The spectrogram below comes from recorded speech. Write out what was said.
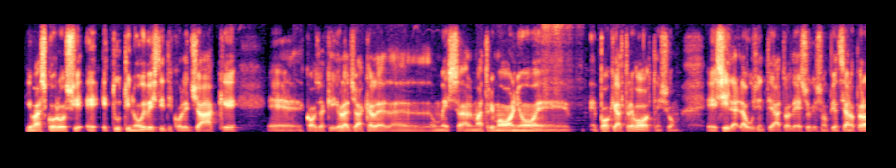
di Vasco Rossi e, e, tutti noi vestiti con le giacche, eh, cosa che io la giacca l'ho messa al matrimonio e, e, poche altre volte, insomma. E sì, la, la, uso in teatro adesso che sono più anziano, però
